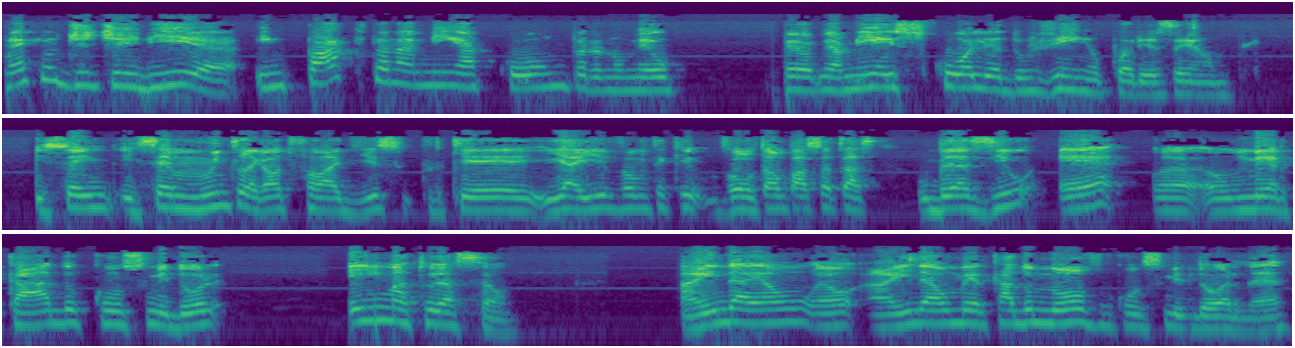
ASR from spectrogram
como é que eu diria, impacta na minha compra, no meu, na minha escolha do vinho, por exemplo? Isso é, isso é muito legal tu falar disso, porque. E aí vamos ter que voltar um passo atrás. O Brasil é ah, um mercado consumidor em maturação. Ainda é, um, é ainda é um mercado novo consumidor, né?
